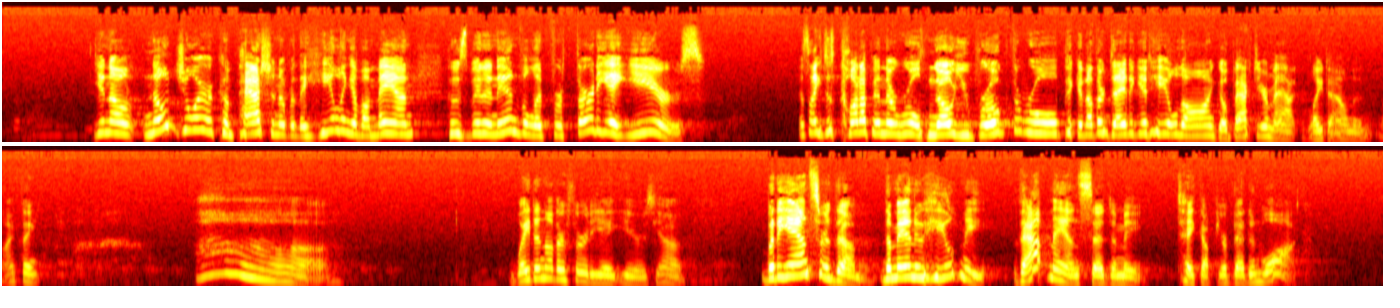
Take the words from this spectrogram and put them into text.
you know, no joy or compassion over the healing of a man who's been an invalid for 38 years. It's like just caught up in their rules. No, you broke the rule. Pick another day to get healed on. Go back to your mat. Lay down. And I think, ah, wait another 38 years. Yeah. But he answered them The man who healed me, that man said to me, Take up your bed and walk.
